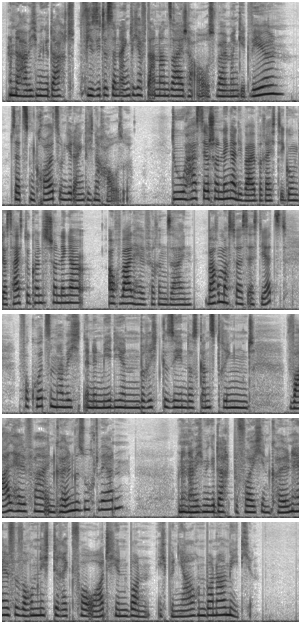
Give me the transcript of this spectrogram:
Und da habe ich mir gedacht, wie sieht es denn eigentlich auf der anderen Seite aus? Weil man geht wählen, setzt ein Kreuz und geht eigentlich nach Hause. Du hast ja schon länger die Wahlberechtigung, das heißt, du könntest schon länger auch Wahlhelferin sein. Warum machst du das erst jetzt? Vor kurzem habe ich in den Medien einen Bericht gesehen, dass ganz dringend Wahlhelfer in Köln gesucht werden. Und dann habe ich mir gedacht, bevor ich in Köln helfe, warum nicht direkt vor Ort hier in Bonn? Ich bin ja auch ein Bonner Mädchen.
